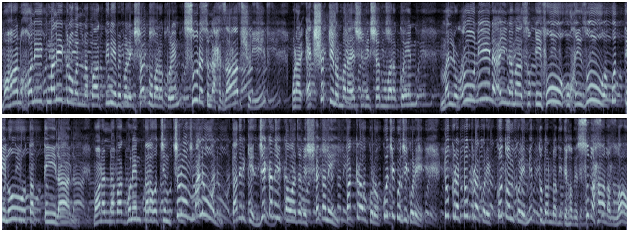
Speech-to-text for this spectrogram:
মহান খলিক মালিক রবাল্লাহ পাক, তিনি এ ব্যাপারে ইরশাদ মোবারক করেন, সূরাতুল আহজাব শরীফ, ওনার 61 নম্বর আয়াত শরীফ ইরশাদ মোবারক করেন বলেন, তারা হচ্ছেন চরম মালুন তাদেরকে যেখানেই যাবে সেখানেই কুচি কুচি করে করে, কোতল করে মৃত্যুদণ্ড দিতে হবে। সুবহানাল্লাহ।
